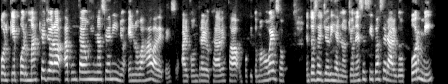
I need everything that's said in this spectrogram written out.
porque por más que yo apuntaba a un gimnasio de niños, él no bajaba de peso, al contrario, cada vez estaba un poquito más obeso. Entonces yo dije, no, yo necesito hacer algo por mí,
